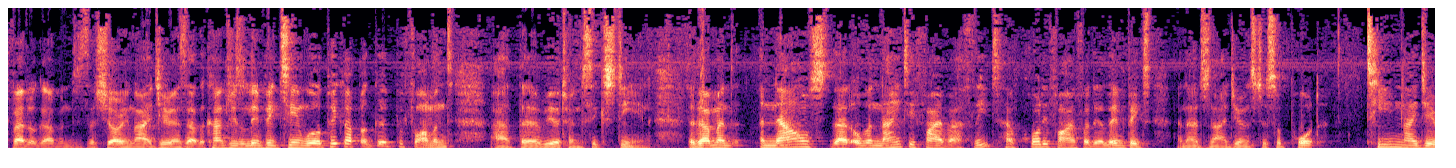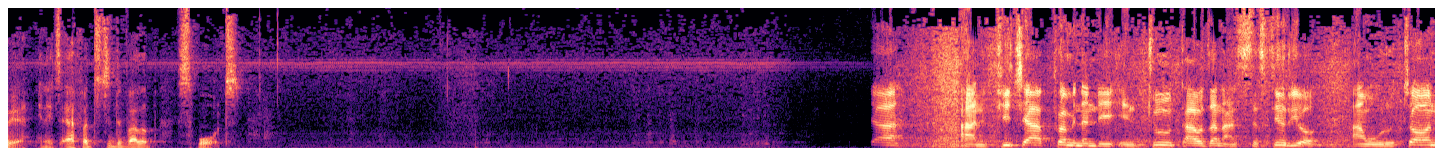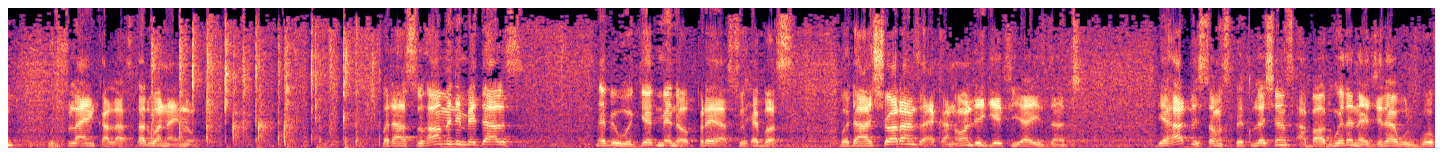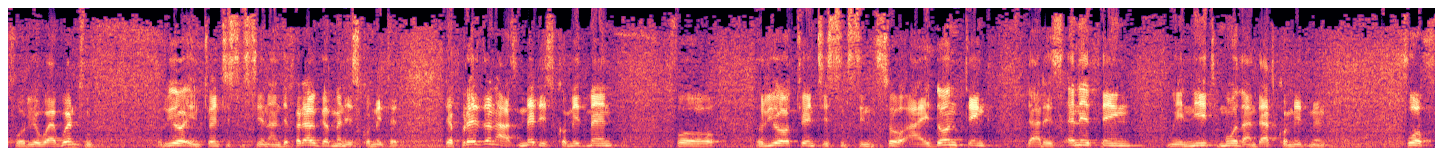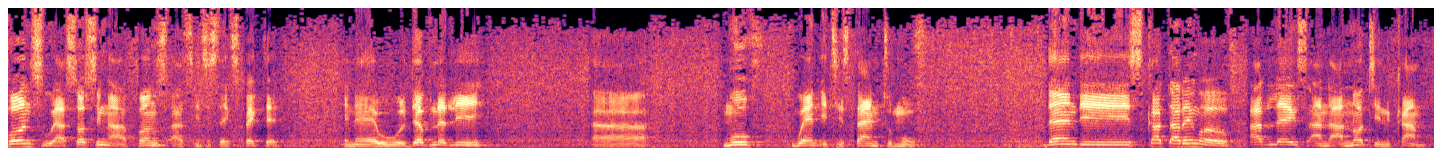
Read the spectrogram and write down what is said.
federal government is assuring Nigerians that the country's Olympic team will pick up a good performance at the Rio 2016. The government announced that over 95 athletes have qualified for the Olympics and urged Nigerians to support Team Nigeria in its efforts to develop sports. And feature prominently in 2016 Rio and will return with flying colors. That one I know. But as to how many medals, maybe we'll get men of prayers to help us. But the assurance I can only give here is that there had been some speculations about whether Nigeria will go for Rio. We're going to Rio in 2016, and the federal government is committed. The president has made his commitment for Rio 2016. So I don't think there is anything we need more than that commitment. For funds, we are sourcing our funds as it is expected, and uh, we will definitely uh, move when it is time to move. Then the scattering of athletes and are not in camp.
